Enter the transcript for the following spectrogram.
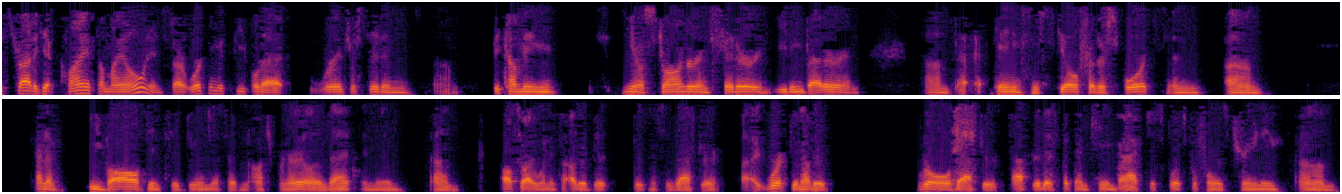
just try to get clients on my own and start working with people that were interested in um, becoming, you know, stronger and fitter and eating better and um, gaining some skill for their sports and um, kind of evolved into doing this as an entrepreneurial event. And then um, also I went into other bu- businesses after I worked in other roles after after this, but then came back to sports performance training. Um,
